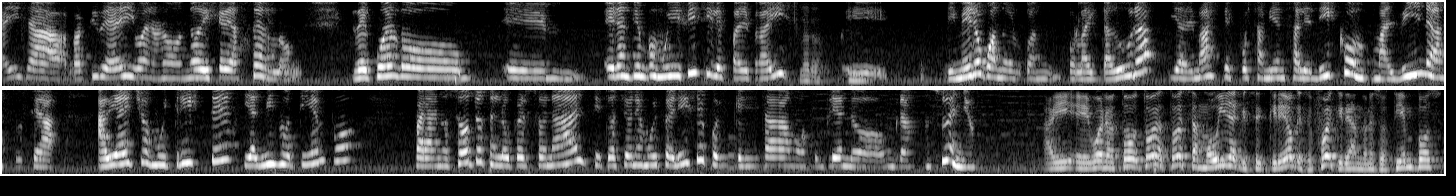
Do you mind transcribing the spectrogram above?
ahí ya, a partir de ahí, bueno, no, no dejé de hacerlo. Recuerdo, eh, eran tiempos muy difíciles para el país. Eh, primero cuando, por la dictadura y además después también sale el disco Malvinas, o sea, había hechos muy tristes y al mismo tiempo para nosotros en lo personal situaciones muy felices porque estábamos cumpliendo un gran sueño. Ahí, eh, bueno, toda, toda esa movida que se creó, que se fue creando en esos tiempos,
